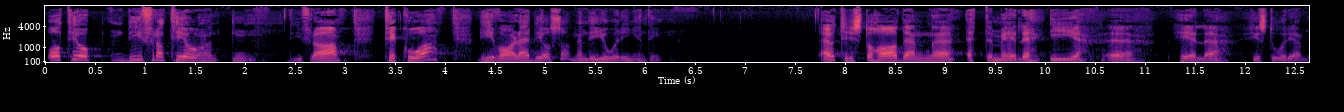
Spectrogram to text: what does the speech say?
Og de fra, teo, de fra Tekoa de var der, de også, men de gjorde ingenting. Det er jo trist å ha den eh, ettermælet i eh, hele historien.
